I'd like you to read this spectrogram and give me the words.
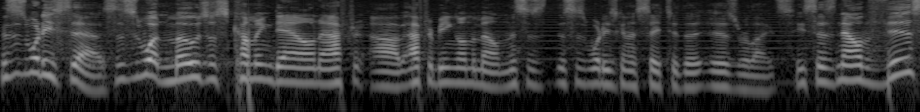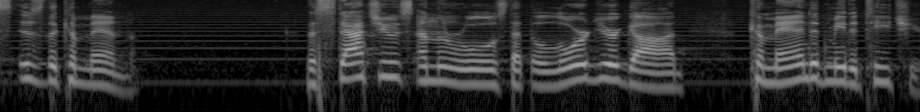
This is what he says. This is what Moses coming down after, uh, after being on the mountain, this is, this is what he's going to say to the Israelites. He says, Now this is the commandment, the statutes and the rules that the Lord your God commanded me to teach you,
